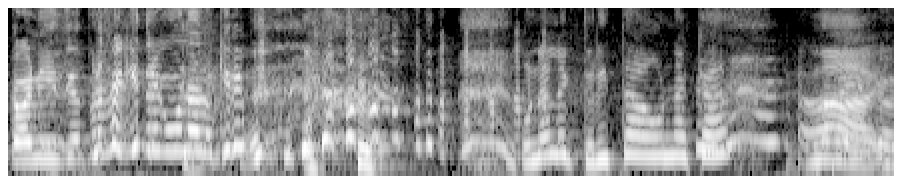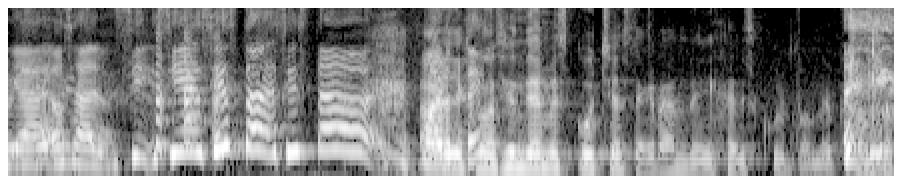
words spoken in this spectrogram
Con indios. Profe, aquí traigo una, ¿lo quiere? Una lecturita, una acá. No, Ay, no, ya, o sea, sí, sí, sí está, sí está Ay, fuerte. hijo, si un día me escuchas de grande, hija, discúlpame por tantas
